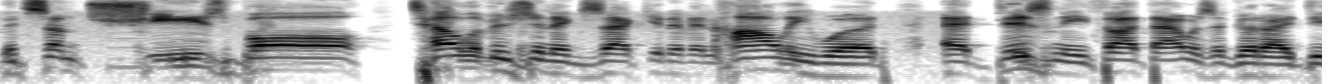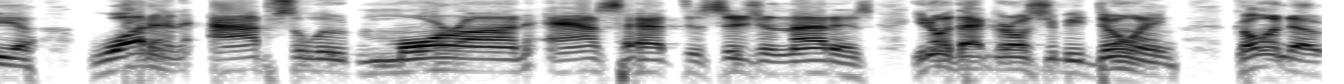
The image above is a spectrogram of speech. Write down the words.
that some cheese ball television executive in Hollywood at Disney thought that was a good idea. What an absolute moron asshat decision that is. You know what that girl should be doing? Going to,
